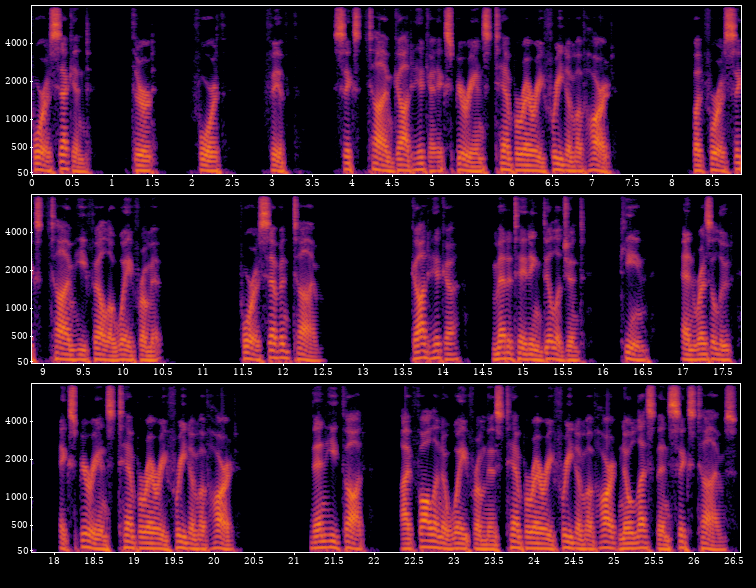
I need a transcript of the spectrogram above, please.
For a second, third, fourth, fifth, sixth time Godhika experienced temporary freedom of heart. But for a sixth time he fell away from it. For a seventh time. Godhika, meditating diligent, keen, and resolute, experienced temporary freedom of heart. Then he thought, I've fallen away from this temporary freedom of heart no less than six times.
